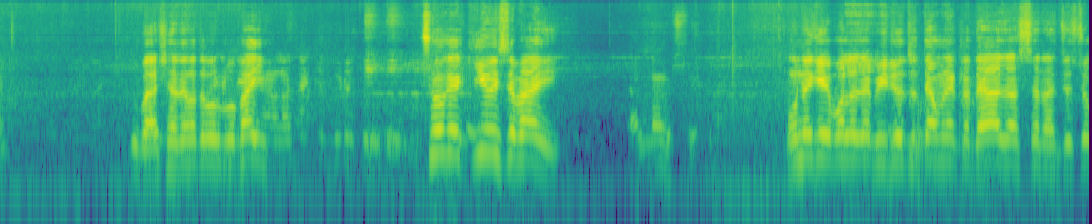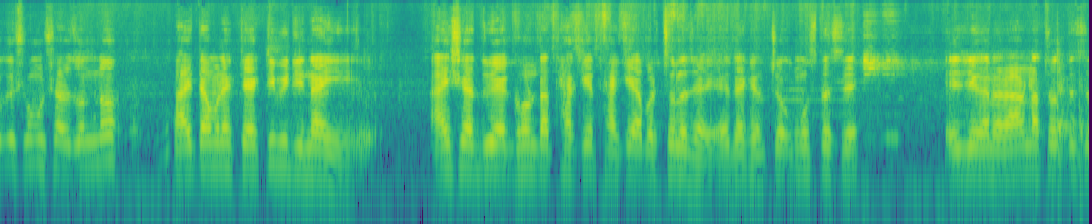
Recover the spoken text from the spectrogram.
একটু ভাইয়ের সাথে কথা বলব। ভাই, চোখে কি হয়েছে ভাই? অনেকে বলে যে ভিডিওতে তেমন একটা দেওয়া যাচ্ছে না, যে চোখের সমস্যার জন্য ভাই তেমন একটা অ্যাক্টিভিটি নাই। আইসা দুই এক ঘণ্টা থাকে থাকে, আবার চলে যায়। দেখেন, চোখ মুছতেছে। এই যেখানে রান্না চলতেছে,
